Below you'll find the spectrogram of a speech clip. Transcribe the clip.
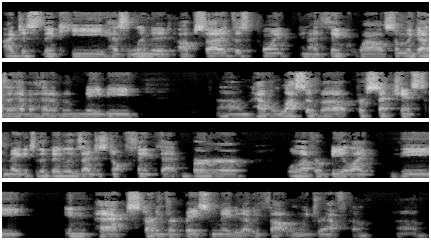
I just think he has limited upside at this point. And I think while some of the guys I have ahead of him maybe um, have less of a percent chance to make it to the big leagues, I just don't think that Burger will ever be like the impact starting third baseman maybe that we thought when we drafted him. Um,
